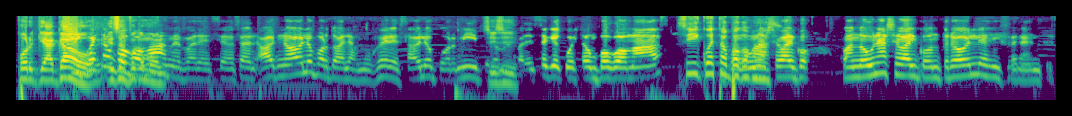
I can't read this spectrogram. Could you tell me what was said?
porque Me acabo. cuesta un Esa poco como. más, me parece. O sea, ha- no hablo por todas las mujeres, hablo por mí, pero Sí, me sí. parece que cuesta un poco más. sí, cuesta un Cuando poco una más. lleva el co- cuando una lleva el control es diferente.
